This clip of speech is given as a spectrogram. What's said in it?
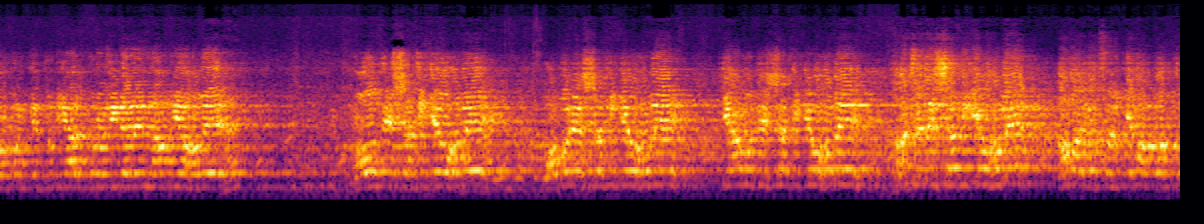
তখন কি দুনিয়ার কোন লিডারের নাম নেওয়া হবে। মতের সাথে কেউ হবে কবরের সাথে কেউ হবে কিয়ামতের সাথে কেউ হবে হাজারের সাথে কেউ হবে। আমার রসুল কেবলমাত্র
